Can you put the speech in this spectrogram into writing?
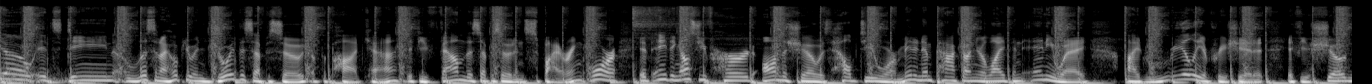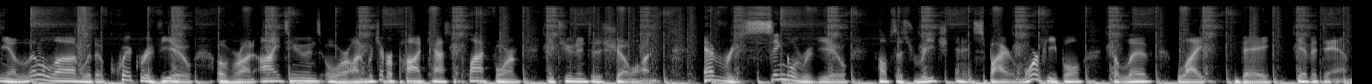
Yo, it's Dean. Listen, I hope you enjoyed this episode of the podcast. If you found this episode inspiring, or if anything else you've heard on the show has helped you or made an impact on your life in any way, I'd really appreciate it if you showed me a little love with a quick review over on iTunes or on whichever podcast platform you tune into the show on. Every single review helps us reach and inspire more people to live like they give a damn.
